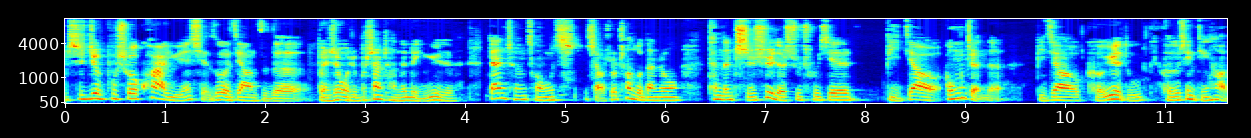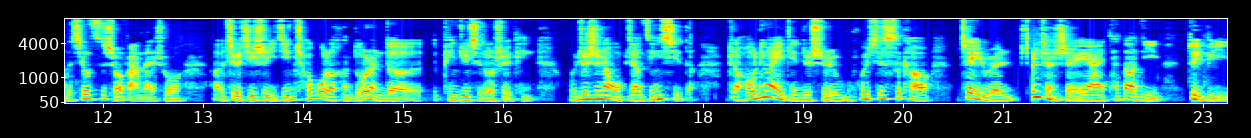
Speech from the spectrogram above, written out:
其实就不说跨语言写作这样子的本身我就不擅长的领域，单纯从小说创作当中，它能持续的输出一些比较工整的、比较可阅读、可读性挺好的修辞手法来说，呃，这个其实已经超过了很多人的平均写作水平，我这是让我比较惊喜的。然后另外一点就是我会去思考这一轮生成式 AI 它到底对比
